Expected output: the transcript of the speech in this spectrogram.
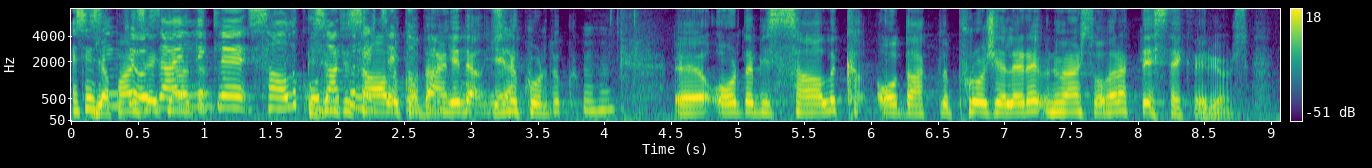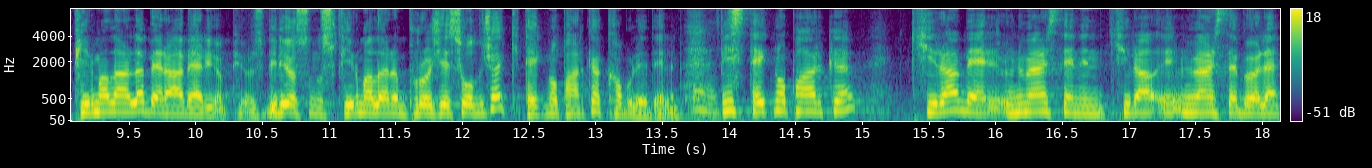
E sizinki Yapay zekada- özellikle sağlık odaklı bir sağlık Teknopark odaklı. Yeni, yeni kurduk. Ee, orada biz sağlık odaklı projelere üniversite olarak destek veriyoruz. Firmalarla beraber yapıyoruz. Biliyorsunuz firmaların projesi olacak ki Teknopark'a kabul edelim. Biz Teknopark'ı kira ve üniversitenin kira e, üniversite böyle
